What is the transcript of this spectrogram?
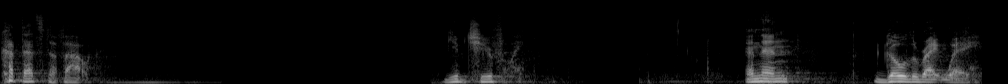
Cut that stuff out. Give cheerfully. And then go the right way.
